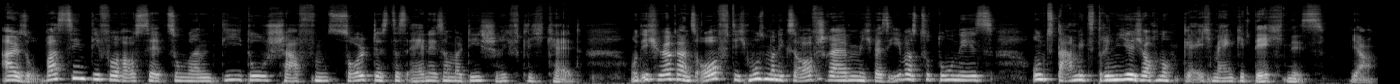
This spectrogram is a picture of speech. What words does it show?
Also, was sind die Voraussetzungen, die du schaffen solltest? Das eine ist einmal die Schriftlichkeit. Und ich höre ganz oft, ich muss mir nichts aufschreiben, ich weiß eh, was zu tun ist und damit trainiere ich auch noch gleich mein Gedächtnis. Ja,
